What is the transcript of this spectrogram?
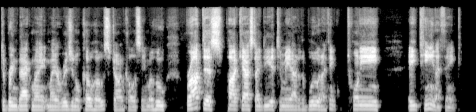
to bring back my my original co-host John Colosimo, who brought this podcast idea to me out of the blue, and I think 2018. I think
